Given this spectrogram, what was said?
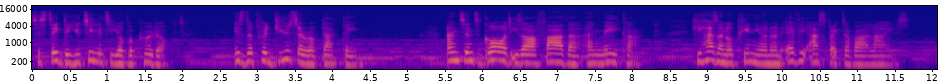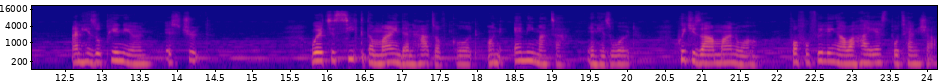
to state the utility of a product is the producer of that thing. And since God is our Father and Maker, He has an opinion on every aspect of our lives. And His opinion is truth. We're to seek the mind and heart of God on any matter in His Word, which is our manual for fulfilling our highest potential.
